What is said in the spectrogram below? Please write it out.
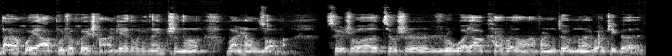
办会啊、布置会场啊这些东西，那你只能晚上做嘛。所以说，就是如果要开会的话，反正对我们来说，这个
